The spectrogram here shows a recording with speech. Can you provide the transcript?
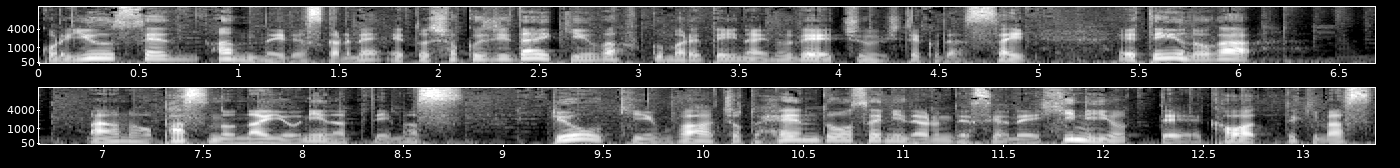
これ優先案内ですからね。えっと、食事代金は含まれていないので注意してください。えっていうのが、あの、パスの内容になっています。料金はちょっと変動制になるんですよね。日によって変わってきます。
